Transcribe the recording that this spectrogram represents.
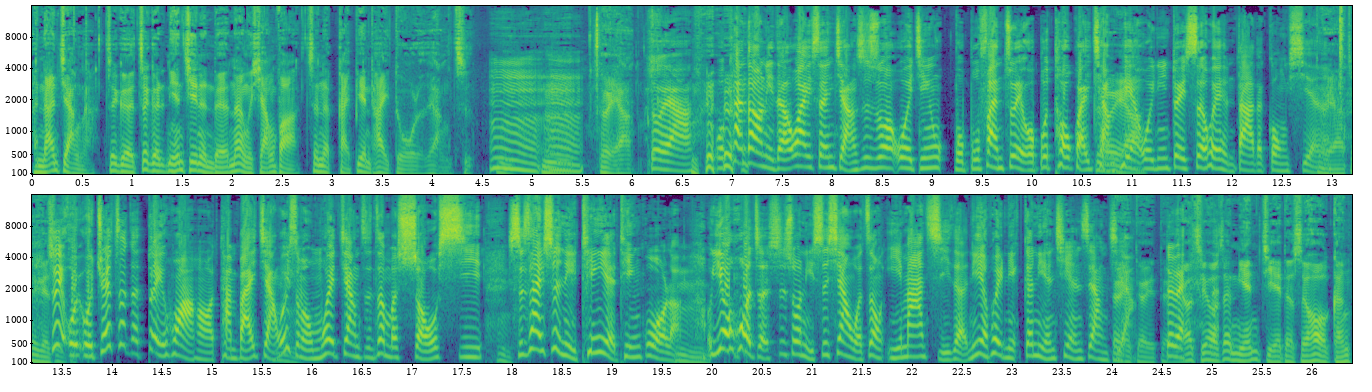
很难讲了，这个这个年轻人的那种想法真的改变太多了，这样子。嗯嗯，嗯，对呀、啊，对啊。我看到你的外甥讲是说，我已经我不犯罪，我不偷拐抢骗，啊、我已经对社会很大的贡献了。对啊，这个。所以我我觉得这个对话哈，坦白讲，为什么我们会这样子这么熟悉？嗯、实在是你听也听过了，嗯、又或者是说你是像我这种姨妈级的，你也会年跟年轻人这样讲，对对对，对不对？而且我在年节的时候，可能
